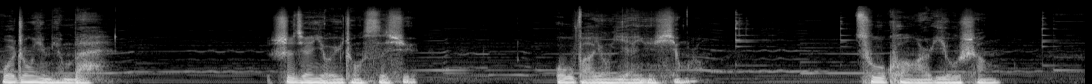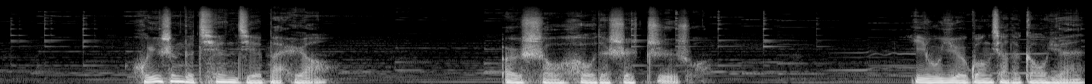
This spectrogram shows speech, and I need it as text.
我终于明白，世间有一种思绪，无法用言语形容，粗犷而忧伤，回声的千结百绕，而守候的是执着。一如月光下的高原，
